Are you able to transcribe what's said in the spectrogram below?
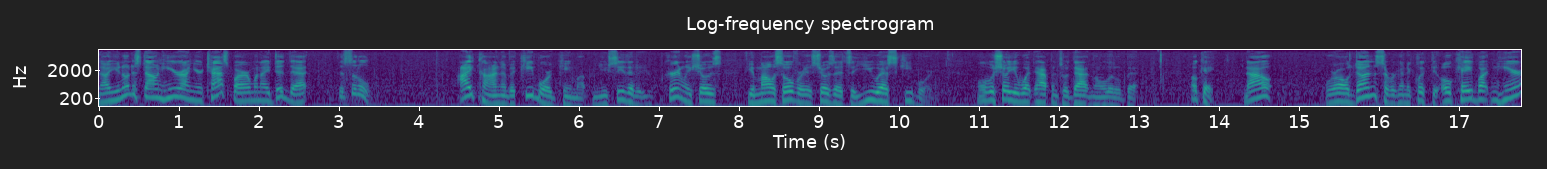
Now you notice down here on your taskbar when I did that, this little icon of a keyboard came up. And you see that it currently shows, if you mouse over it, it shows that it's a US keyboard. Well, we'll show you what happens with that in a little bit. Okay, now we're all done, so we're going to click the OK button here.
